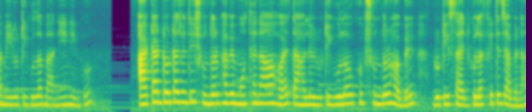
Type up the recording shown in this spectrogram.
আমি রুটিগুলো বানিয়ে নিব। আটার ডোটা যদি সুন্দরভাবে মথে নেওয়া হয়, তাহলে রুটিগুলোও খুব সুন্দর হবে। রুটির সাইডগুলো ফেটে যাবে না।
